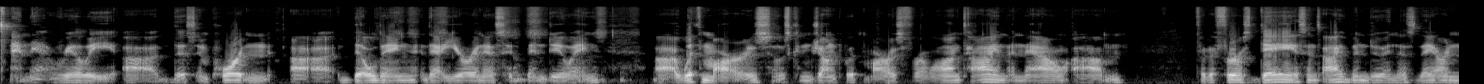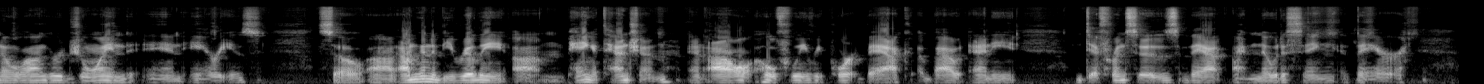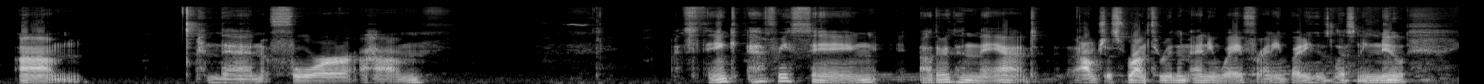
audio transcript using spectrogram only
and that really, uh, this important uh, building that Uranus had been doing uh, with Mars. Was conjunct with Mars for a long time, and now um, for the first day since I've been doing this, they are no longer joined in Aries. So uh, I'm going to be really um, paying attention, and I'll hopefully report back about any differences that I'm noticing there. Um, and then for um, I think everything other than that, I'll just run through them anyway for anybody who's listening new.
